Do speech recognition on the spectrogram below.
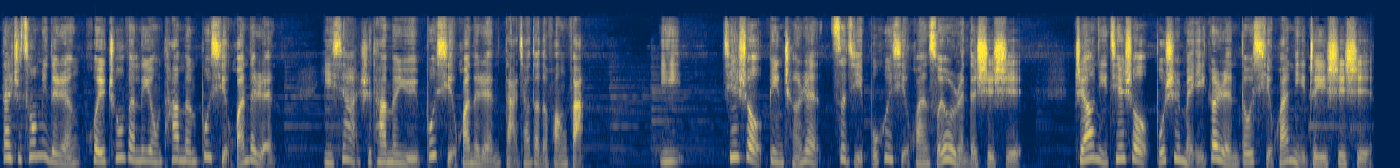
但是聪明的人会充分利用他们不喜欢的人。以下是他们与不喜欢的人打交道的方法：一、接受并承认自己不会喜欢所有人的事实。只要你接受不是每一个人都喜欢你这一事实，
